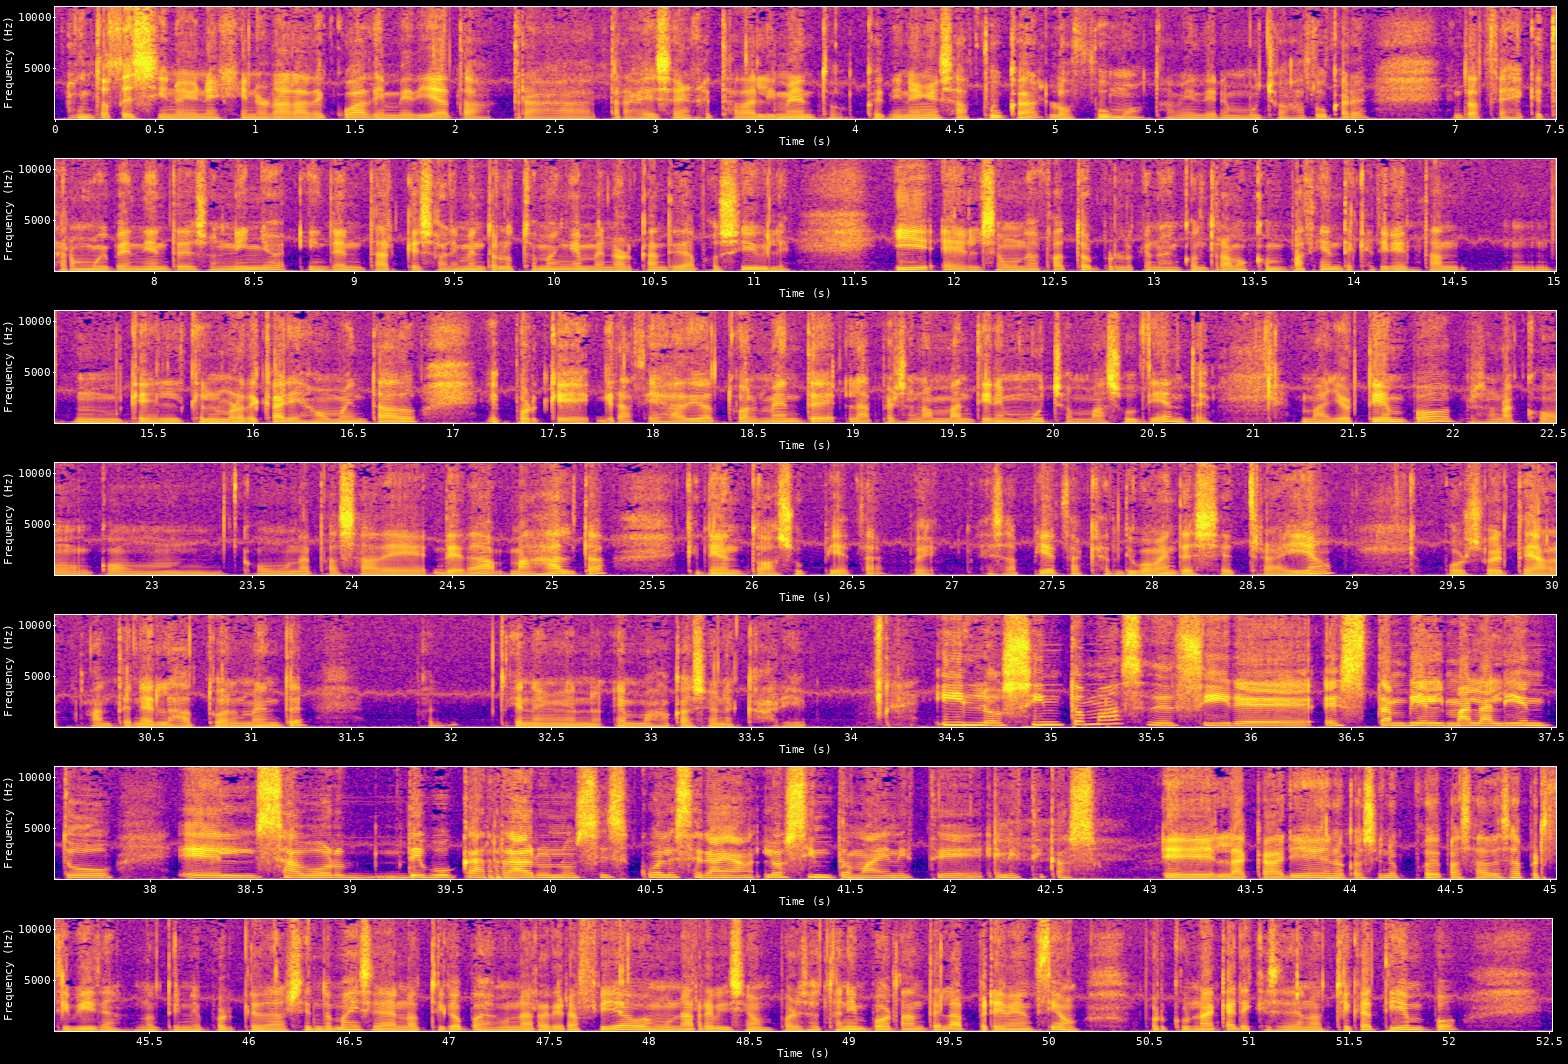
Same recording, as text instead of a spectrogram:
entonces, si no hay una higiene oral adecuada, inmediata, tras, esa ingesta de alimentos que tienen ese azúcar, los zumos también tienen muchos azúcares, entonces hay que estar muy pendiente de esos niños e intentar que esos alimentos los tomen en menor cantidad posible. Y el segundo factor por lo que nos encontramos con pacientes que tienen tan, mm, que, el, número de caries ha aumentado es porque, gracias a Dios, actualmente las personas mantienen mucho más sus dientes. Mayor tiempo, personas con, una tasa de, de edad más alta, que tienen todas sus piezas, pues esas piezas que antiguamente se extraían, por suerte al mantenerlas actualmente, pues, tienen en, más ocasiones caries. Y los síntomas, es decir, eh, es también el mal aliento, el sabor de boca raro, no sé cuáles serán los síntomas en este, en este caso. Eh, la caries en ocasiones puede pasar desapercibida, no tiene por qué dar síntomas y se diagnostica pues, en una radiografía o en una revisión. Por eso es tan importante la prevención, porque una caries que se diagnostica a tiempo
